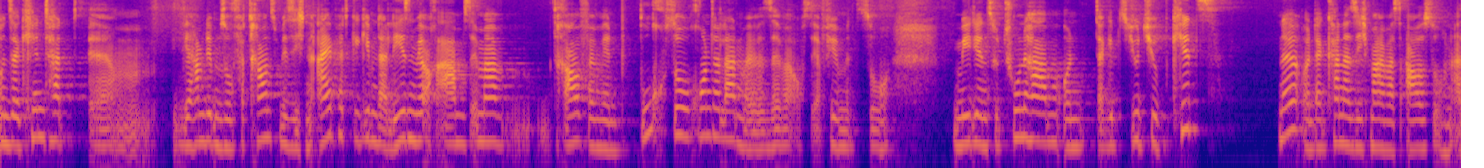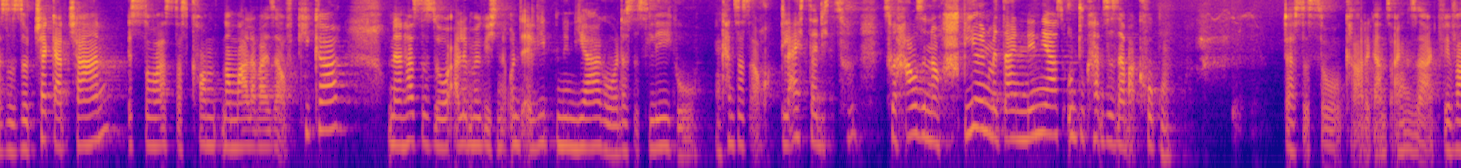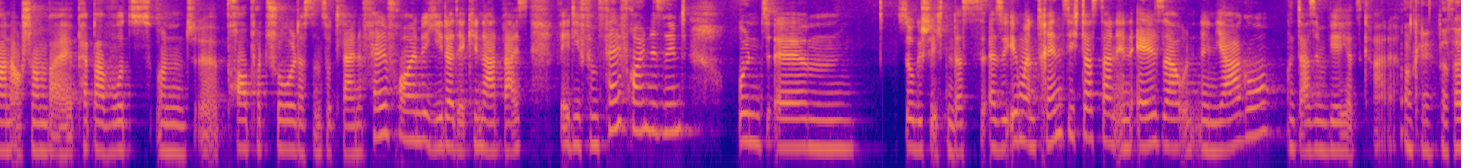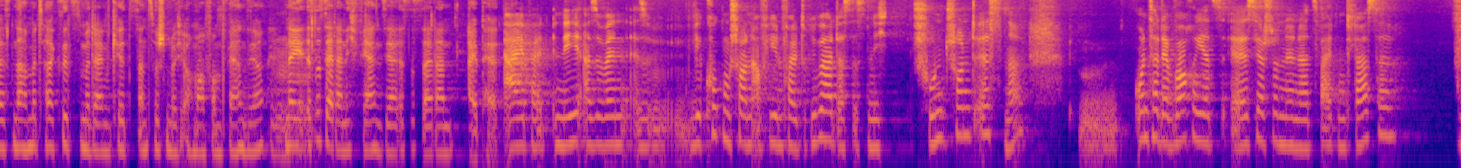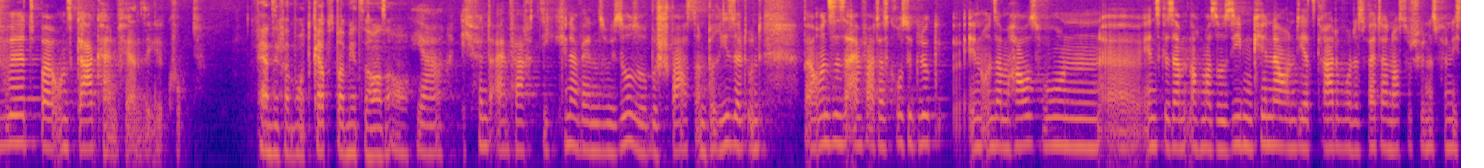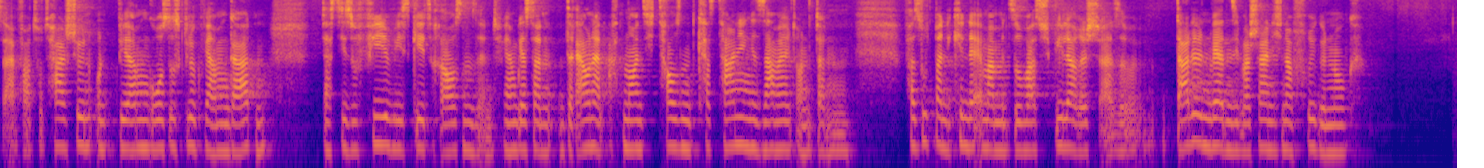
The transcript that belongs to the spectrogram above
Unser Kind hat, ähm, wir haben dem so vertrauensmäßig ein iPad gegeben, da lesen wir auch abends immer drauf, wenn wir ein Buch so runterladen, weil wir selber auch sehr viel mit so Medien zu tun haben. Und da gibt's YouTube Kids. Ne? Und dann kann er sich mal was aussuchen. Also so Checker Chan ist sowas, das kommt normalerweise auf Kika. Und dann hast du so alle möglichen. Und er liebt Ninjago, das ist Lego. Dann kannst du das auch gleichzeitig zu, zu Hause noch spielen mit deinen Ninjas und du kannst es aber gucken. Das ist so gerade ganz angesagt. Wir waren auch schon bei Pepper Woods und äh, Paw Patrol. Das sind so kleine Fellfreunde. Jeder, der Kinder hat, weiß, wer die fünf Fellfreunde sind. Und ähm, so Geschichten. Das, also irgendwann trennt sich das dann in Elsa und Ninjago. Und da sind wir jetzt gerade. Okay, das heißt, Nachmittag sitzt du mit deinen Kids dann zwischendurch auch mal vom Fernseher? Mhm. Nee, es ist ja dann nicht Fernseher, es ist ja dann iPad. iPad, nee, also wenn, also wir gucken schon auf jeden Fall drüber, dass es nicht Schund-Schund ist, ne? Unter der Woche jetzt, er ist ja schon in der zweiten Klasse, wird bei uns gar kein Fernsehen geguckt. Fernsehverbot gab es bei mir zu Hause auch. Ja, ich finde einfach, die Kinder werden sowieso so bespaßt und berieselt. Und bei uns ist einfach das große Glück, in unserem Haus wohnen äh, insgesamt noch mal so sieben Kinder. Und jetzt gerade, wo das Wetter noch so schön ist, finde ich es einfach total schön. Und wir haben ein großes Glück, wir haben einen Garten, dass die so viel wie es geht draußen sind. Wir haben gestern 398.000 Kastanien gesammelt und dann versucht man die Kinder immer mit sowas spielerisch. Also daddeln werden sie wahrscheinlich noch früh genug.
